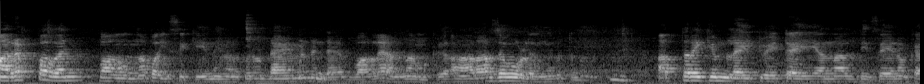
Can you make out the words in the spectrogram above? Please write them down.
മരപ്പവൻ വാങ്ങുന്ന പൈസക്ക് നിങ്ങൾക്കൊരു ഡയമണ്ടിന്റെ വളയാണ് നമുക്ക് ആറാർജ ഗോൾഡിൽ നിന്ന് കിട്ടുന്നത്. അത്രയ്ക്കും ലൈറ്റ് വെയിറ്റ് ആയി എന്നാൽ ഡിസൈൻ ഒക്കെ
